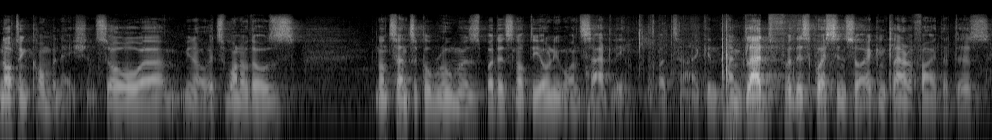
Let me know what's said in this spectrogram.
not in combination. So, um, you know, it's one of those nonsensical rumours, but it's not the only one, sadly. But I can, I'm glad for this question so I can clarify that this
